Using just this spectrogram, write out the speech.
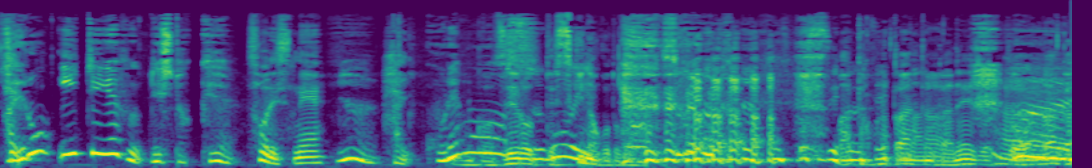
ゼロ ETF でしたっけ、そうですね。ねはい。これもゼロって好きな言葉。またまたなんかね、ちょっと、なんか。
